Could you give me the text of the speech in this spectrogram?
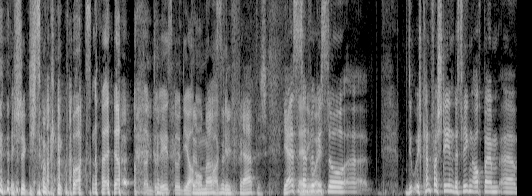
Ich schick dich zum Kickboxen, Alter. Und dann drehst du dir auch Dann ein paar machst du die fertig. Ja, es ist halt Anyway. wirklich so. Äh, ich kann verstehen, deswegen auch beim. Äh,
